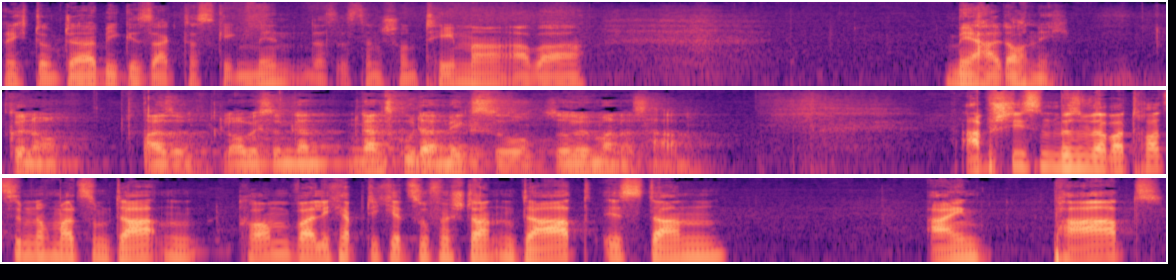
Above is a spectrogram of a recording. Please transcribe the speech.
Richtung Derby gesagt hast gegen Minden. Das ist dann schon Thema, aber mehr halt auch nicht. Genau. Also, glaube ich, so ein ganz, ein ganz guter Mix, so, so will man das haben. Abschließend müssen wir aber trotzdem nochmal zum Daten kommen, weil ich habe dich jetzt so verstanden, Dart ist dann ein Part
